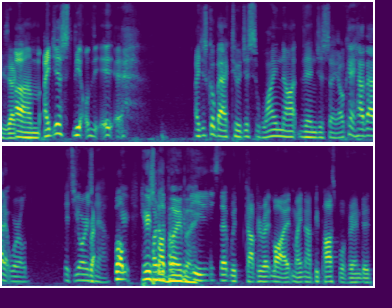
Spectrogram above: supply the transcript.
exactly. Um, I just the, the it, I just go back to it. Just why not then just say, okay, have at it, world. It's yours Right. now. Well, Here- here's part my of the problem baby. Is that with copyright law, it might not be possible for him to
